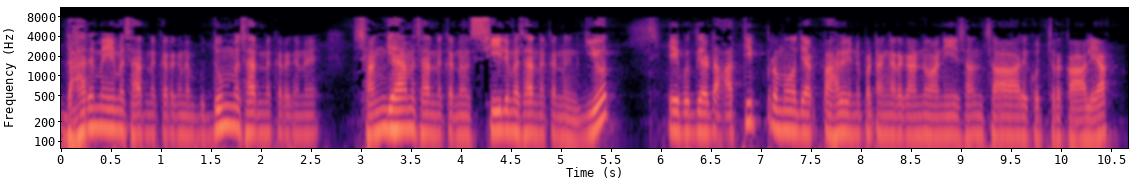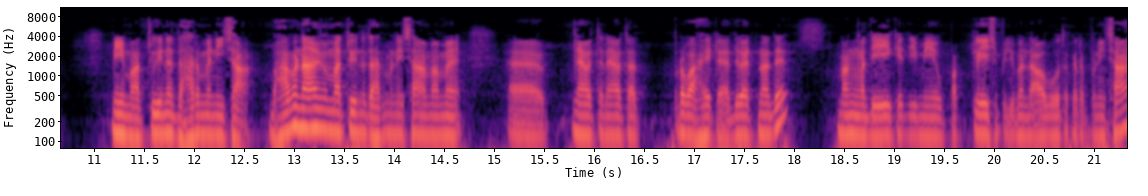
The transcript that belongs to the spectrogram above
ධර්මයේම සරණ කරගෙන බුදුන්ම සරණ කරගෙන සංඝයාම සරණ කරන සීලෙම සරණ කරන ගියොත් ඒ බුද්ධයාට අති ප්‍රමෝදයක් පහළ වෙන්න පටන් අර ගන්නවා. අනේ සංසාරේ කොච්චර කාලයක්? මේ මතුවෙන ධර්ම නිසා භාවනාවේ මතුවෙන ධර්ම නිසා මම නැවත නැවතත් ප්‍රවාහයට ඇදවැටනද මම අද ඒකෙදි මේ උපක්ලේශ පිළිබඳ අවබෝධ කරපු නිසා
